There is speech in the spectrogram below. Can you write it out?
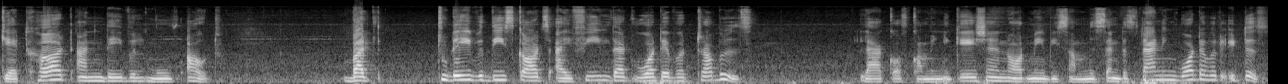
get hurt and they will move out. But today with these cards i feel that whatever troubles lack of communication or maybe some misunderstanding whatever it is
